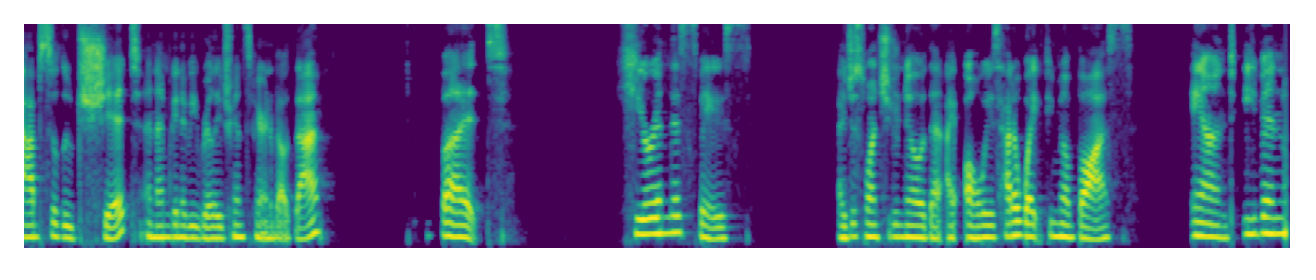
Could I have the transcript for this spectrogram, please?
absolute shit. And I'm going to be really transparent about that. But here in this space, I just want you to know that I always had a white female boss. And even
